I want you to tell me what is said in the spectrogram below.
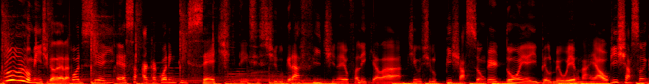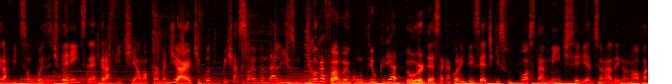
provavelmente, galera, pode ser aí essa AK-47, que tem esse estilo grafite, né, eu falei que ela tinha o estilo pichação, perdoem aí pelo meu erro, na real, pichação e grafite são coisas diferentes, né, grafite é uma forma de arte, enquanto pichação é vandalismo. De qualquer forma, eu encontrei o criador dessa AK-47 que supostamente seria adicionado aí na nova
